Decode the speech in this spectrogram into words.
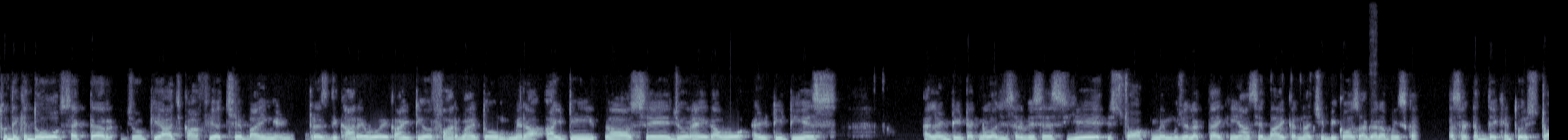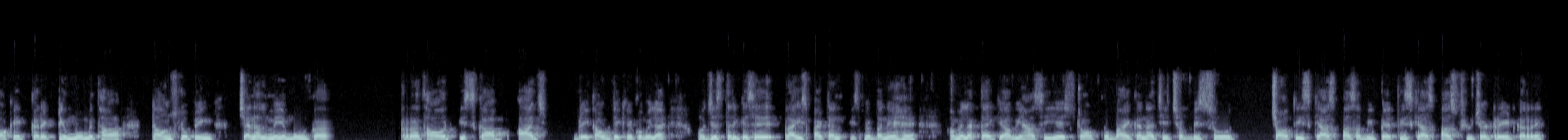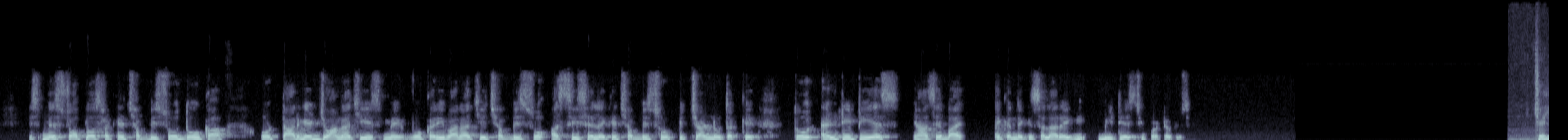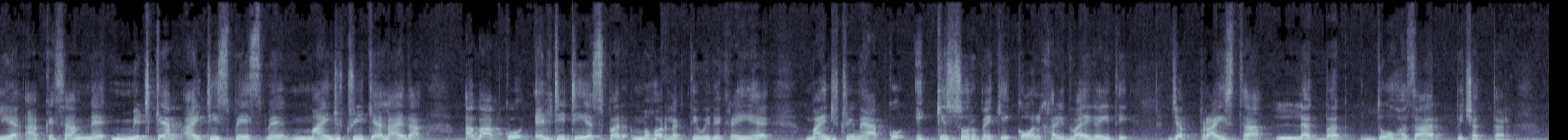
तो देखिए, दो सेक्टर जो कि आज काफ़ी अच्छे बाइंग इंटरेस्ट दिखा रहे हैं, वो एक आईटी और फार्मा है। तो मेरा आईटी से जो रहेगा वो L T T S L N T technology services ये स्टॉक में मुझे लगता है कि यहाँ से बाय करना चाहिए। बिकॉज़ अगर हम इसका सेटअप देखें तो स्टॉक एक करेक्टिव मूव में था। डाउन स्लोपिंग चैनल में ये मूव कर रहा था और इसका आज ब्रेकआउट देखने को मिला है। और जिस तरीके से प्राइस पैटर्न इसमें बने हैं, हमें लगता है कि अब यहाँ से ये स्टॉक को बाय करना चाहिए। छब्बीस चौतीस के आसपास, अभी पैंतीस के आसपास फ्यूचर ट्रेड कर रहे हैं। इसमें स्टॉप लॉस रखे छब्बीस दो का। और टारगेट जो आना चाहिए इसमें, वो करीब आना चाहिए 2680 से लेके छब्बीस तक के। तो एल टी टी एस यहाँ से बाय करने की सलाह रहेगी बीटीएस पॉइंट ऑफ़ व्यू से। चलिए, आपके सामने मिड कैप आईटी स्पेस में माइंड ट्री के अलायदा अब आपको LTTS पर मोहर लगती हुई दिख रही है। माइंड ट्री में आपको इक्कीस सौ की कॉल खरीदवाई गई थी जब प्राइस था लगभग दो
